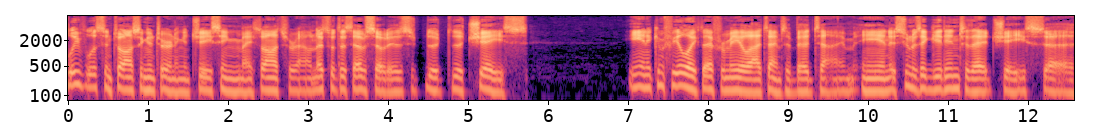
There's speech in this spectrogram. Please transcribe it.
and tossing and turning and chasing my thoughts around. That's what this episode is, the, the chase and it can feel like that for me a lot of times at bedtime. And as soon as I get into that chase, uh,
